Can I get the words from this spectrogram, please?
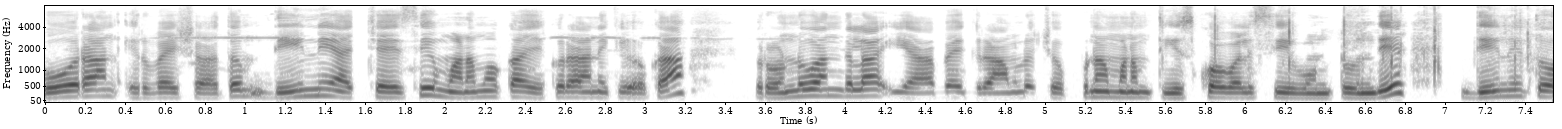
బోరాన్ ఇరవై శాతం. దీన్ని వచ్చేసి మనం ఒక ఎకరానికి ఒక రెండు వందల యాభై గ్రాముల చొప్పున మనం తీసుకోవలసి ఉంటుంది. దీనితో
